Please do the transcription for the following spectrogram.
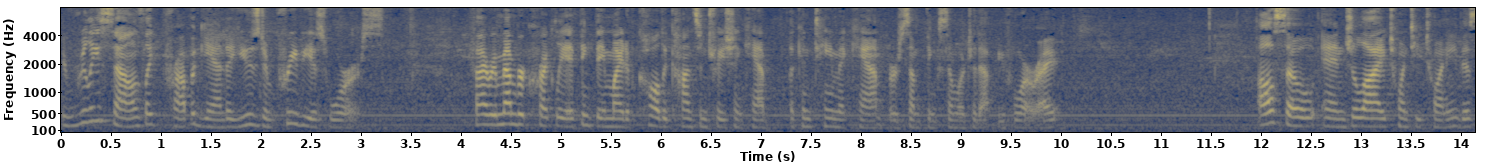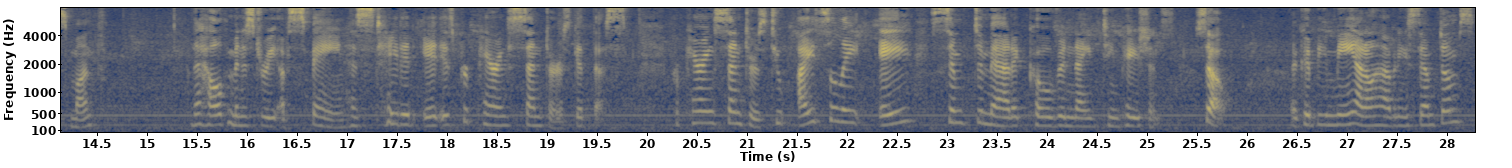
It really sounds like propaganda used in previous wars. If I remember correctly, I think they might have called a concentration camp a containment camp or something similar to that before, right? Also, in July 2020, this month, the Health Ministry of Spain has stated it is preparing centers, get this, preparing centers to isolate asymptomatic COVID 19 patients. So, it could be me, I don't have any symptoms.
